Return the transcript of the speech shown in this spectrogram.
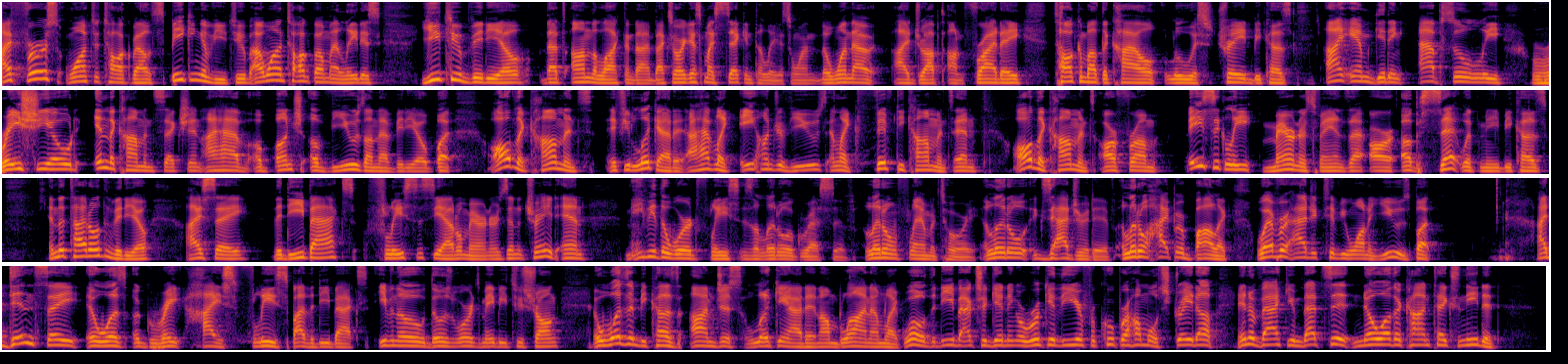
I first want to talk about, speaking of YouTube, I want to talk about my latest YouTube video that's on the Locked on Diamondbacks, or I guess my second to latest one, the one that I dropped on Friday, talking about the Kyle Lewis trade because I am getting absolutely ratioed in the comments section. I have a bunch of views on that video, but all the comments, if you look at it, I have like 800 views and like 50 comments, and all the comments are from basically Mariners fans that are upset with me because in the title of the video, I say the D backs fleece the Seattle Mariners in a trade. And maybe the word fleece is a little aggressive, a little inflammatory, a little exaggerative, a little hyperbolic, whatever adjective you want to use. But I didn't say it was a great heist fleece by the D backs, even though those words may be too strong. It wasn't because I'm just looking at it and I'm blind. I'm like, whoa, the D backs are getting a rookie of the year for Cooper Hummel straight up in a vacuum. That's it. No other context needed.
